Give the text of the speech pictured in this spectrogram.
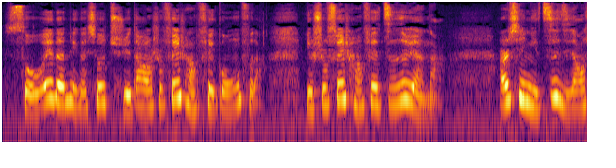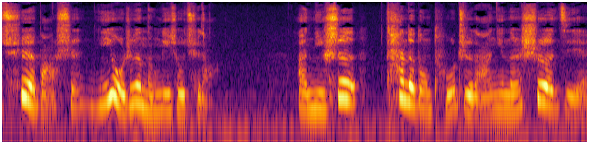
所谓的那个修渠道是非常费功夫的，也是非常费资源的。而且你自己要确保是你有这个能力修渠道，啊，你是看得懂图纸的，你能设计，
